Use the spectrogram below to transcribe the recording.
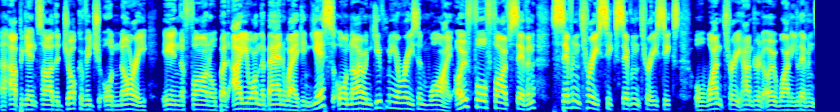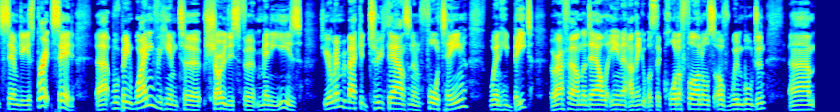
uh, up against either Djokovic or Norrie in the final. But are you on the bandwagon? Yes or no? And give me a reason why. 0457 736 736 or 1300 01 1170. As Brett said, uh, we've been waiting for him to show this for many years. Do you remember back in 2014 when he beat Rafael Nadal in, I think it was the quarterfinals of Wimbledon? Um,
